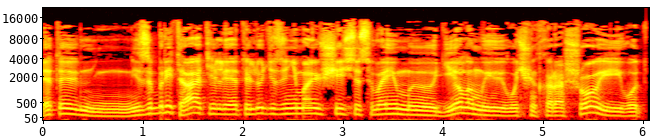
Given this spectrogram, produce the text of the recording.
это изобретатели, это люди, занимающиеся своим э, делом и очень хорошо, и и вот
